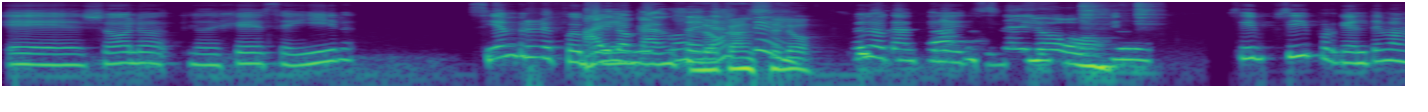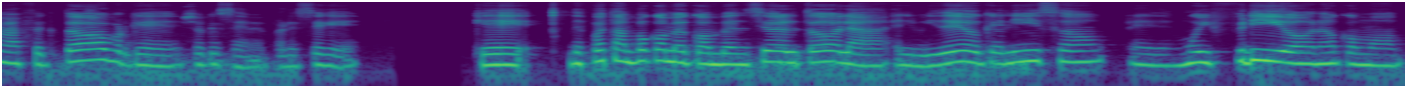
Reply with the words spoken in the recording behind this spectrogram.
Eh, yo lo, lo dejé de seguir. Siempre fue Ahí lo cancelé. Lo canceló. Yo lo cancelé. Sí, sí, sí, porque el tema me afectó, porque yo qué sé, me parece que, que después tampoco me convenció del todo la, el video que él hizo, eh, muy frío, ¿no? Como,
